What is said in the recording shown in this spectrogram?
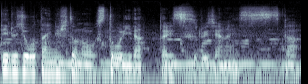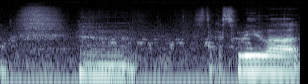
てる状態の人のストーリーだったりするじゃないですか。うん。だからそれは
